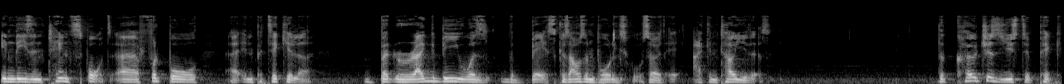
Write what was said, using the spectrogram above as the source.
in these intense sports, uh, football uh, in particular, but rugby was the best because I was in boarding school. So I can tell you this. The coaches used to pick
